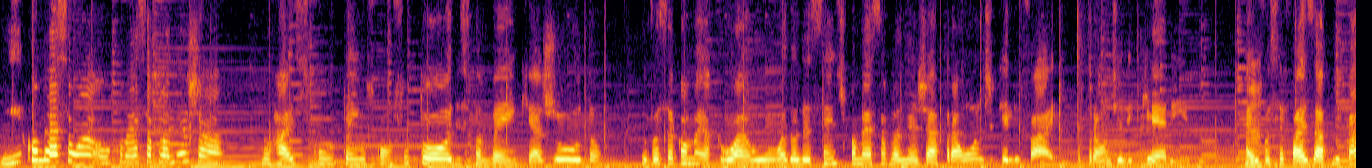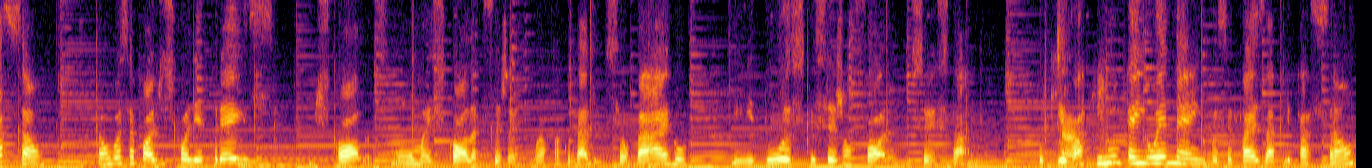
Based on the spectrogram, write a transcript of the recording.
e começam a começam a planejar. No high school tem os consultores também que ajudam. E você come, o, o adolescente começa a planejar para onde que ele vai, para onde ele quer ir. Aí uhum. você faz a aplicação. Então você pode escolher três escolas, uma escola que seja a faculdade do seu bairro e duas que sejam fora do seu estado. Porque ah. aqui não tem o Enem, você faz a aplicação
